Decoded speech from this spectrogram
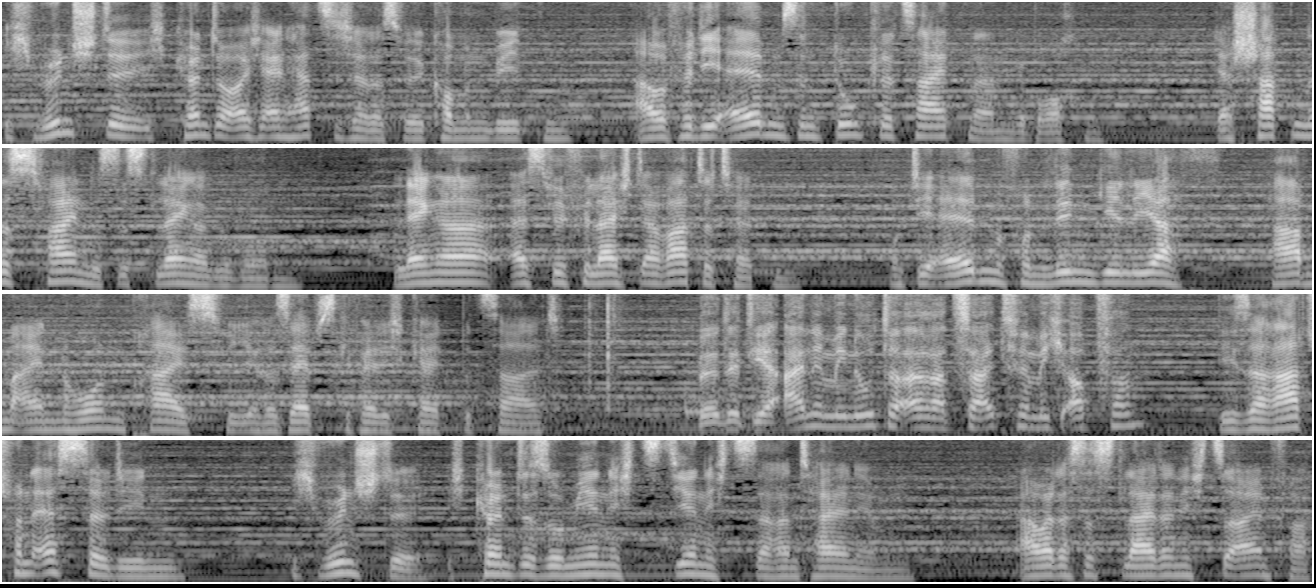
Ich wünschte, ich könnte euch ein herzlicheres Willkommen bieten, aber für die Elben sind dunkle Zeiten angebrochen. Der Schatten des Feindes ist länger geworden. Länger, als wir vielleicht erwartet hätten. Und die Elben von Lin Giliath haben einen hohen Preis für ihre Selbstgefälligkeit bezahlt. Würdet ihr eine Minute eurer Zeit für mich opfern? Dieser Rat von Esteldin. Ich wünschte, ich könnte so mir nichts, dir nichts daran teilnehmen. Aber das ist leider nicht so einfach.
